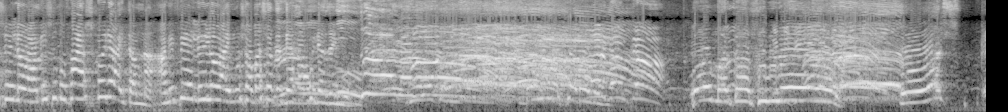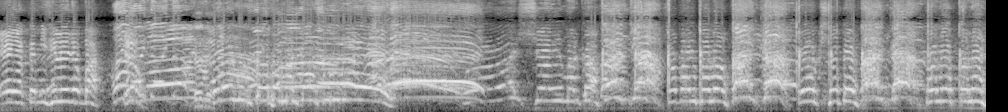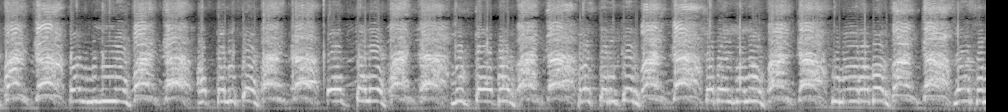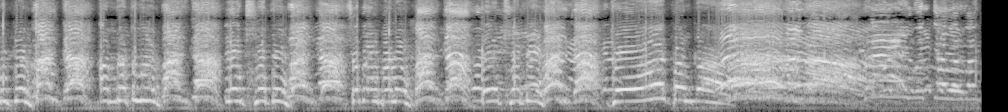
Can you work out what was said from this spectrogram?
হইলো ফাঁস হইলো আমি শুধু ফাঁস করে আইতাম না আমি ফেল হইলো আইমু সবার সাথে দেখা হইয়া যাইমু ধন্যবাদ সবাইকে। ওই মার্কা শুনলে এই একটা মিছিল হয়ে যাবা ওই মুস্তাফা মার্কা শুনলে সেই মার্কা সবাই বলো একসাথে তলে তলে তল মিলিয়ে আত্মালিতে এক তলে মুক্ত অপর পাঁচ তারিখের সবাই বলো তোমার আমার শ্মশানিকের আমরা তোমার একসাথে সবাই বলো একসাথে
